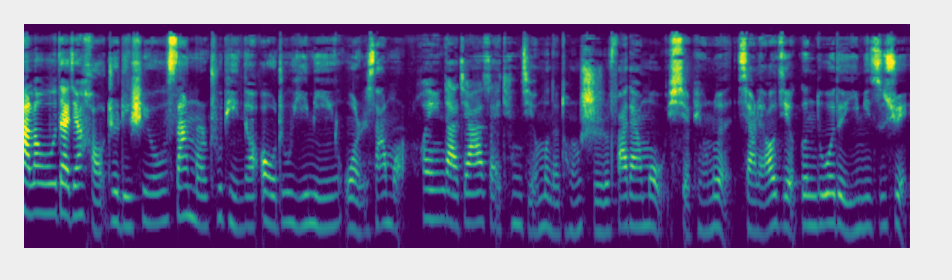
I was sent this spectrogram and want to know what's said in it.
Hello，大家好，这里是由 Summer 出品的澳洲移民，我是 Summer，欢迎大家在听节目的同时发弹幕、写评论。想了解更多的移民资讯，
